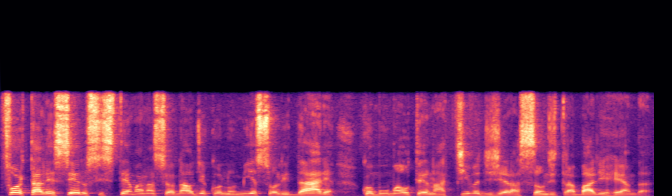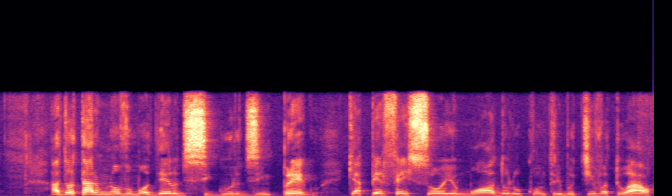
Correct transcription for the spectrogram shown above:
Fortalecer o Sistema Nacional de Economia Solidária como uma alternativa de geração de trabalho e renda Adotar um novo modelo de seguro-desemprego que aperfeiçoe o módulo contributivo atual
